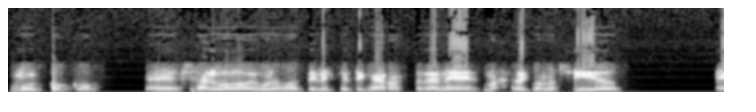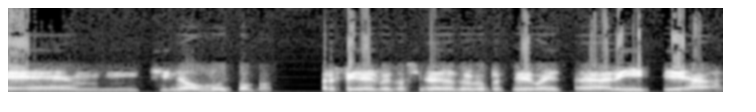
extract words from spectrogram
Muy poco, eh, salvo algunos hoteles que tengan restaurantes más reconocidos, eh, si no, muy pocos. Prefiere el mendocino, yo creo que prefiere a Aristides, a,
